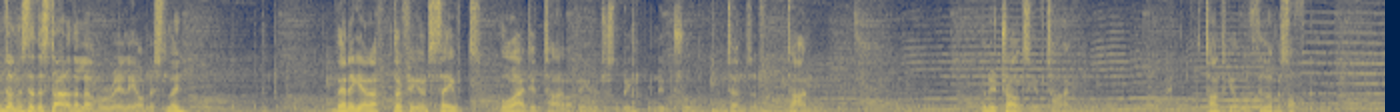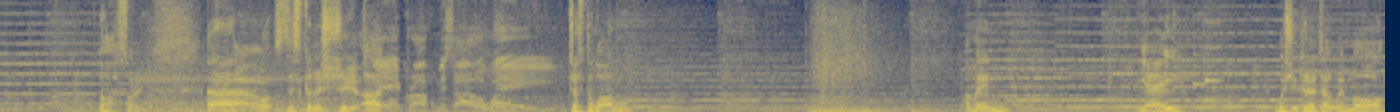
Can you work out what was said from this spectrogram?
Have done this at the start of the level, really, honestly. Then again, I don't think it would save or added time. I think it would just be neutral in terms of time. The neutrality of time. Time to get all philosophical. Oh, sorry. Ah, what's this gonna shoot? Uh, Aircraft missile away! just the one? I mean, yay. Wish it could have dealt with more.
